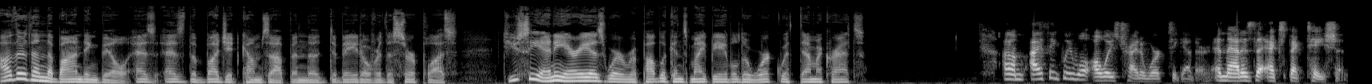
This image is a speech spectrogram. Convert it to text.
other than the bonding bill, as as the budget comes up and the debate over the surplus, do you see any areas where Republicans might be able to work with Democrats? Um, I think we will always try to work together, and that is the expectation.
